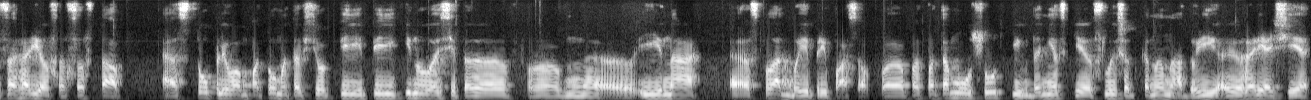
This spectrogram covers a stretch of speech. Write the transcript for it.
загорелся состав Э, с топливом, потом это все перекинулось это, э, и на э, склад боеприпасов. Потому сутки в Донецке слышат канонаду. И горящие,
